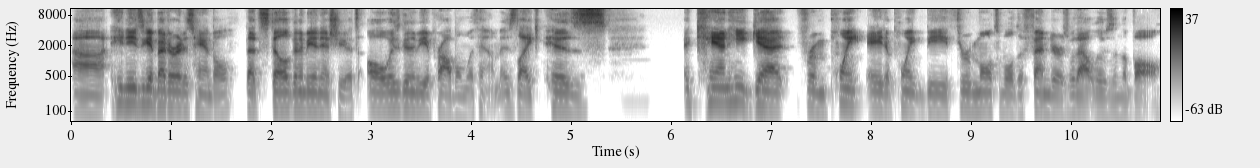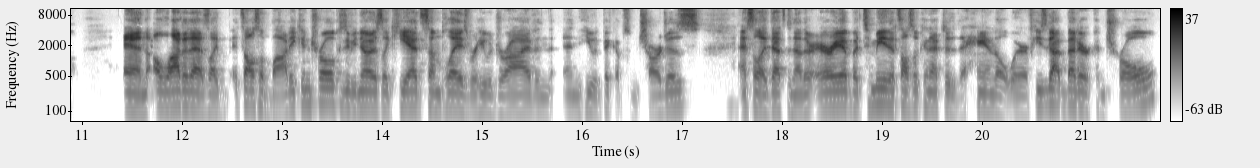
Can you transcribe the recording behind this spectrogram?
Uh, he needs to get better at his handle. That's still going to be an issue. It's always going to be a problem with him. Is like his can he get from point A to point B through multiple defenders without losing the ball? And a lot of that is like it's also body control because if you notice, like he had some plays where he would drive and and he would pick up some charges, and so like that's another area. But to me, that's also connected to the handle where if he's got better control,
